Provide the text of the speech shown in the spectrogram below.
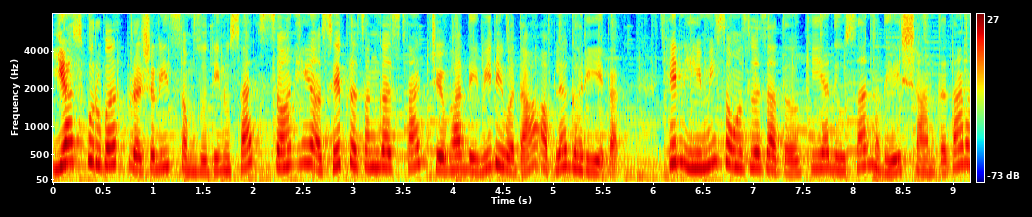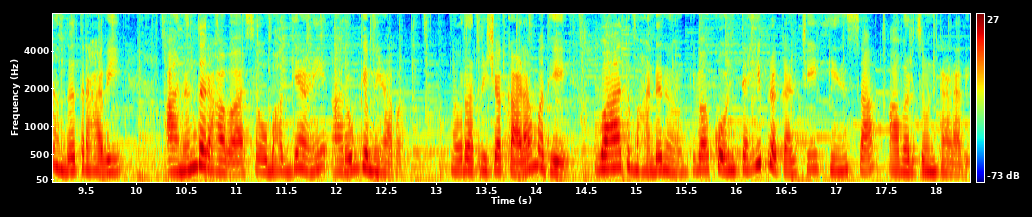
याचबरोबर प्रचलित समजुतीनुसार सण हे असे प्रसंग असतात जेव्हा देवी देवता आपल्या घरी येतात. हे नेहमी समजलं जातं की या दिवसांमध्ये शांतता नांदत राहावी आनंद राहावा सौभाग्य आणि आरोग्य मिळावं. नवरात्रीच्या काळामध्ये वाद भांडणं किंवा कोणत्याही प्रकारची हिंसा आवर्जून टाळावी.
